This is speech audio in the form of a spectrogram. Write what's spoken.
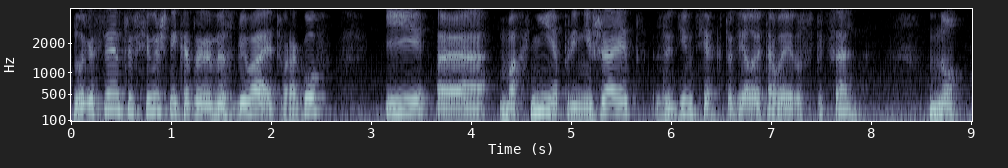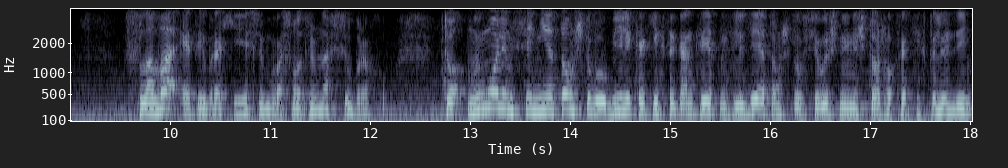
Благословен ты Всевышний, который разбивает врагов – и э, Махния принижает задим тех, кто делает авейру специально. Но слова этой брахи, если мы посмотрим на всю браху, то мы молимся не о том, чтобы убили каких-то конкретных людей, а о том, что Всевышний уничтожил каких-то людей.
